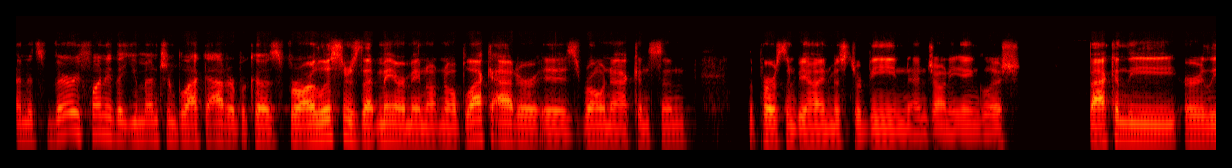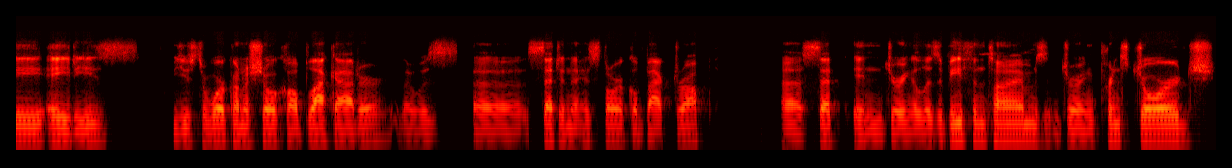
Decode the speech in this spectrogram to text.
And it's very funny that you mentioned Blackadder because for our listeners that may or may not know, Blackadder is Rowan Atkinson, the person behind Mr. Bean and Johnny English. Back in the early 80s, we used to work on a show called Blackadder that was uh, set in a historical backdrop, uh, set in during Elizabethan times, during Prince George,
